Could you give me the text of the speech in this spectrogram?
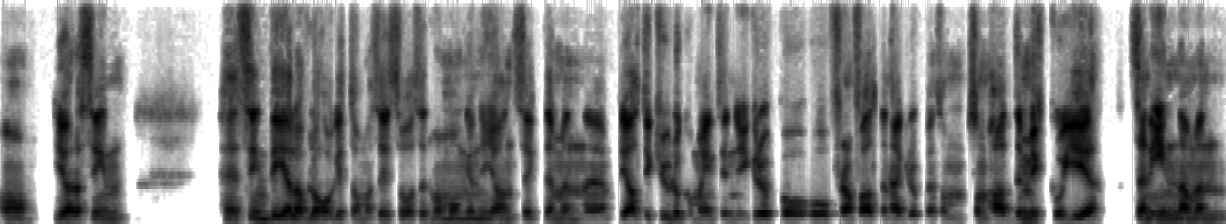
ja, göra sin, eh, Eh, sin del av laget om man säger så. Så det var många nya ansikten men eh, det är alltid kul att komma in till en ny grupp och, och framförallt den här gruppen som, som hade mycket att ge sen innan men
